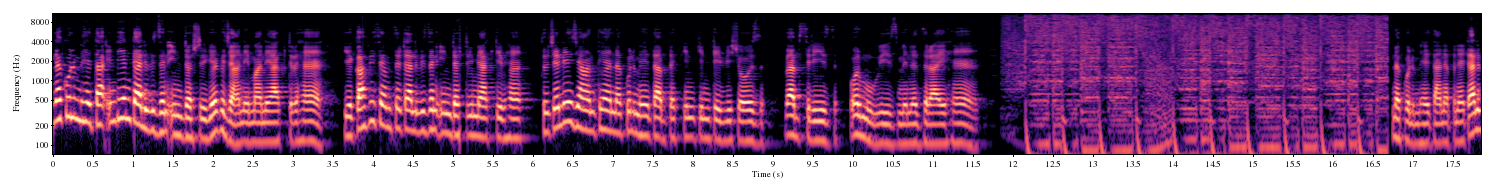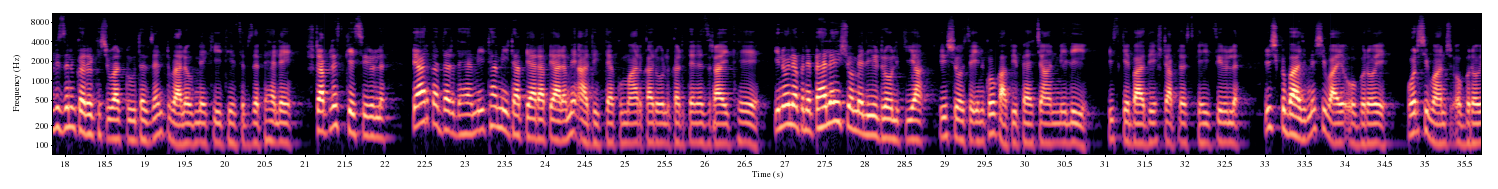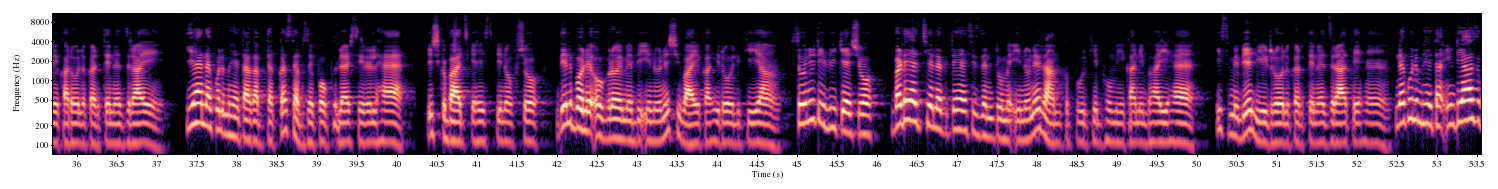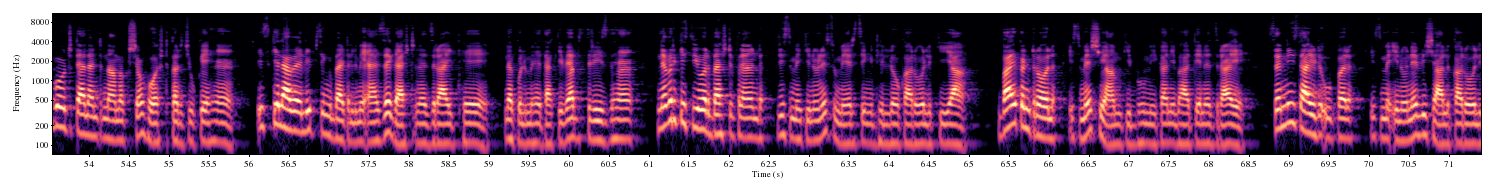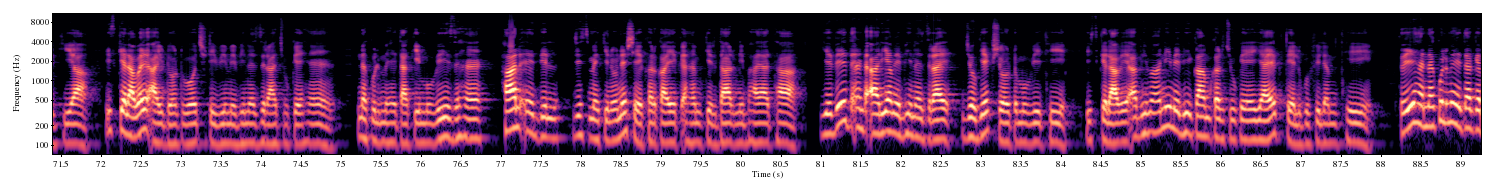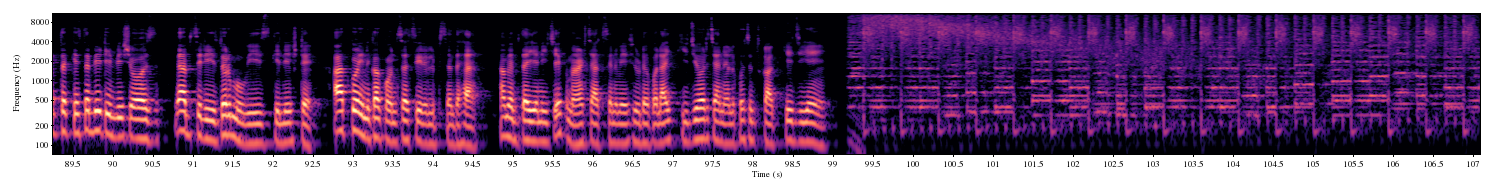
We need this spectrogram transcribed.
Nakul Mehta Indian television industry के एक जाने माने एक्टर हैं। ये काफ़ी समय से टेलीविज़न इंडस्ट्री में एक्टिव हैं। तो चलिए जानते हैं नकुल मेहता अब तक किन किन टीवी शोज़ वेब सीरीज़ और मूवीज़ में नज़र आए हैं। नकुल मेहता ने अपने टेलीविज़न करियर की शुरुआत 2012 में की थी सबसे पहले। स्टार के सीरियल प्यार का दर्द है, मीठा मीठा प्यारा प्यारा में आदित्य कुमार का रोल करते नज़र आए थे। इन्होंने अपने पहले ही शो में लीड रोल किया, इस शो से इनको काफ़ी पहचान मिली। इसके बाद ये स्टार के ही सीरियल इश्कबाज में शिवाय ओबरोय और शिवांश ओबरोय का रोल करते नज़र आए। यह नकुल मेहता का अब तक का सबसे पॉपुलर सीरियल है। इश्कबाज के ही स्पिन ऑफ़ शो। दिल बोले ओब्रोय में भी इन्होंने शिवाय का ही रोल किया। सोनी टीवी के शो बड़े अच्छे लगते हैं। सीज़न टू में इन्होंने राम कपूर की भूमिका निभाई है। इसमें भी लीड रोल करते नज़र आते हैं। Nakul Mehta India's got talent नामक शो होस्ट कर चुके हैं। इसके अलावा लिप सिंह बैटल में एज ए गेस्ट नज़र आए थे। नकुल मेहता की वेब सीरीज़ हैं नेवर किसी और बेस्ट फ्रेंड, जिसमें कि इन्होंने सुमेर सिंह ढिल्लो का रोल किया। बाय कंट्रोल इसमें श्याम की भूमिका निभाते नज़र आए। सन्नी साइड ऊपर, इसमें इन्होंने विशाल का रोल किया। इसके अलावा आई डोंट वॉच टीवी में भी नज़र आ चुके हैं। नकुल मेहता की मूवीज़ हैं, हाल ए दिल, जिसमें कि इन्होंने शेखर का एक अहम किरदार निभाया था। ये वेद एंड आर्या में भी नज़र आए, जो कि एक शॉर्ट मूवी थी। इसके अलावा अभिमानी में भी काम कर चुके हैं यह एक तेलुगु फ़िल्म थी। तो ये है नकुल मेहता के अब तक के सभी टीवी शोज़ वेब सीरीज़ और मूवीज़ की लिस्ट आपको इनका कौन सा सीरियल पसंद है? हमें बताइए नीचे कमेंट सेक्शन में इस वीडियो को लाइक कीजिए और चैनल को सब्सक्राइब कीजिए।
